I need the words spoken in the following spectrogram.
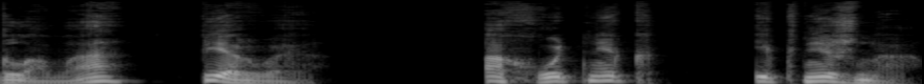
Глава первая. Охотник и княжна.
